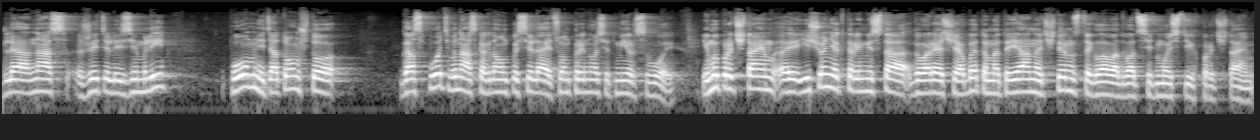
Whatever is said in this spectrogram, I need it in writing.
для нас, жителей Земли, помнить о том, что Господь в нас, когда Он поселяется, Он приносит мир свой. И мы прочитаем э, еще некоторые места, говорящие об этом. Это Иоанна 14 глава, 27 стих прочитаем.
